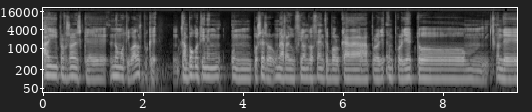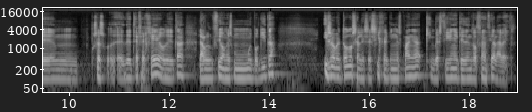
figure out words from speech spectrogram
Hay profesores que no motivados porque tampoco tienen un, pues eso, una reducción docente por cada proye- proyecto mm, de, mm, pues eso, de, de TFG o de tal. La reducción es muy poquita. Y sobre todo se les exige aquí en España que investiguen y que den docencia a la vez.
